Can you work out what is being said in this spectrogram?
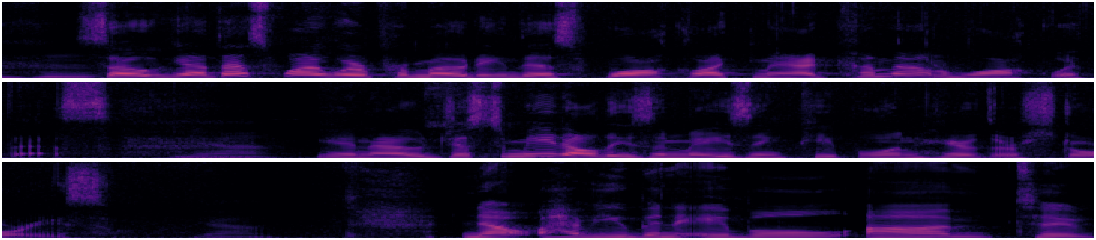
Mm-hmm. So, yeah, that's why we're promoting this Walk Like MADD. Come out and walk with us. Yeah. You know, just to meet all these amazing people and hear their stories. Yeah. Now, have you been able um, to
